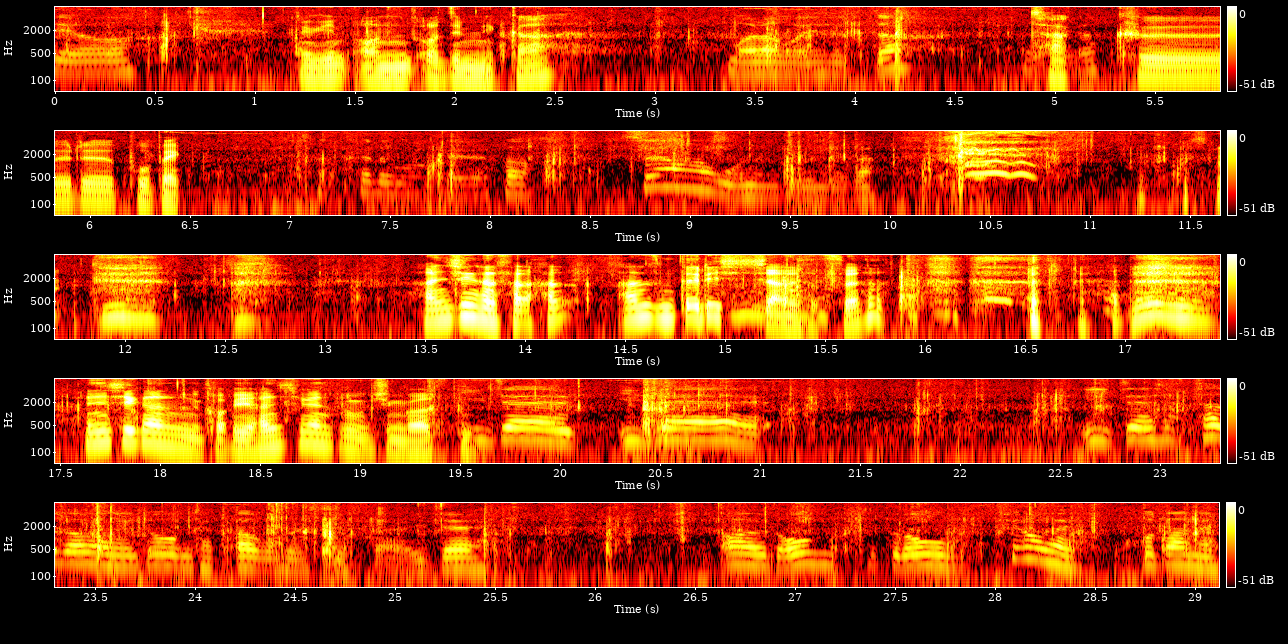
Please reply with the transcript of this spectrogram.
안녕하세요. 여긴 어, 어디입니까? 뭐라고 하셨죠? 자크르 보백. 자크르모델에서 수영하고 오는 길입니다. 한 시간 사, 한, 한숨 때리시지 않으셨어요? 한 시간 거의 한 시간 주무신 것 같은데. 이제 이제 이제 시차 적응이 조금 됐다고 볼 수 있어요. 이제 아 너무 너무 피로해 고단해.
